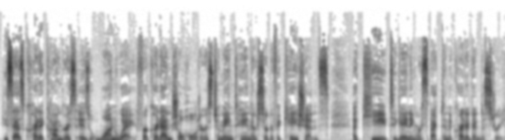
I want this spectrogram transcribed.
He says Credit Congress is one way for credential holders to maintain their certifications, a key to gaining respect in the credit industry.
